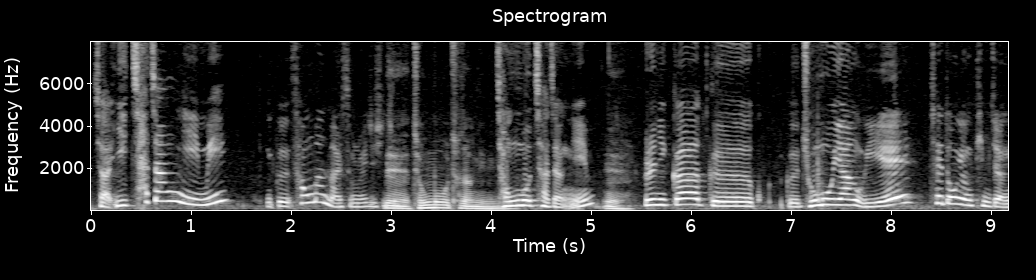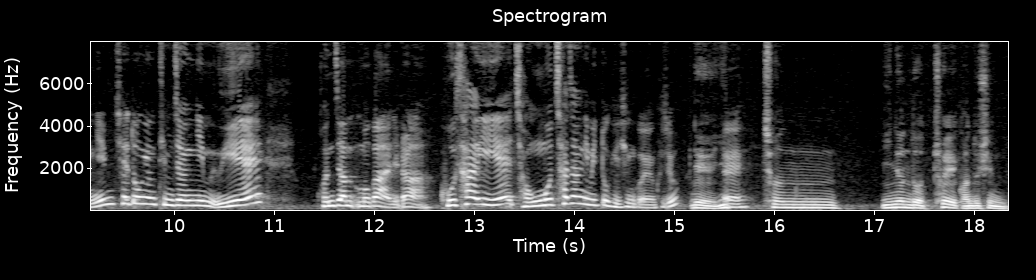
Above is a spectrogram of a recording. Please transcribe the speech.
자, 이 차장님이 그 성만 말씀을 해주시죠. 네, 정모 차장님입니다. 정모 차장님. 예. 그러니까 그, 그 조모양 위에 최동영 팀장님, 최동영 팀장님 위에 권자모가 아니라 그 사이에 정모 차장님이 또 계신 거예요. 그죠? 예, 네. 2002년도 초에 관두신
